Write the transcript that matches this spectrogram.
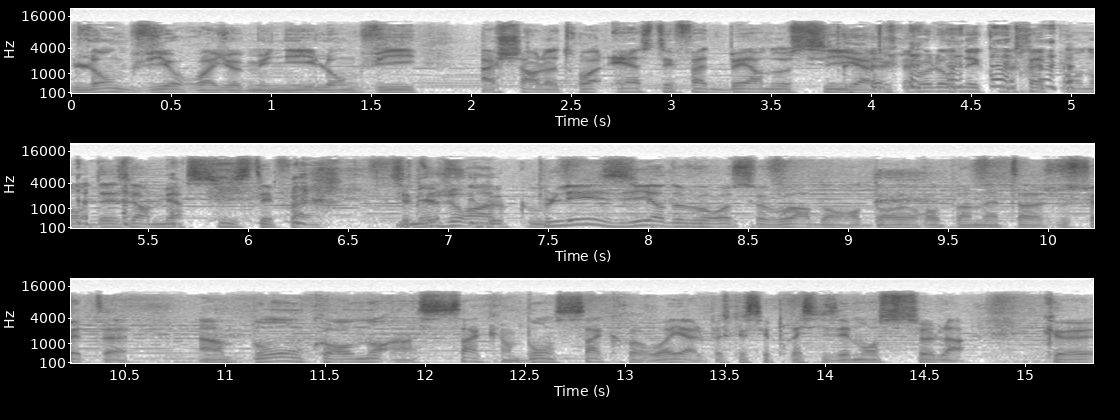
Longue vie au Royaume-Uni, longue vie à Charles III et à Stéphane Bern aussi, avec qui on écouterait pendant des heures. Merci Stéphane. C'est toujours un plaisir de vous recevoir dans, dans Europe 1 Matin. Je vous souhaite un bon couronnement, un sac, un bon sacre royal, parce que c'est précisément cela que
